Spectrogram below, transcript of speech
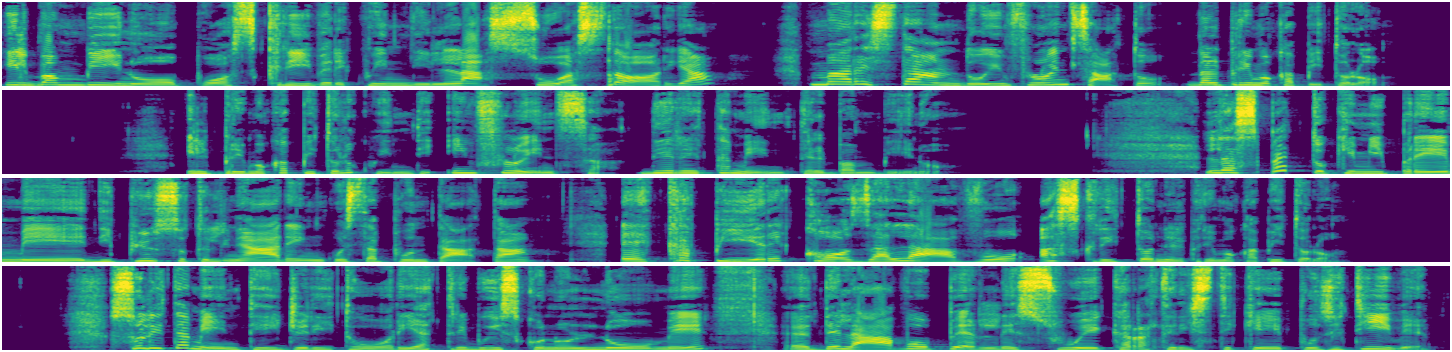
Il bambino può scrivere quindi la sua storia, ma restando influenzato dal primo capitolo. Il primo capitolo quindi influenza direttamente il bambino. L'aspetto che mi preme di più sottolineare in questa puntata è capire cosa Lavo ha scritto nel primo capitolo. Solitamente i genitori attribuiscono il nome eh, dell'avo per le sue caratteristiche positive,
